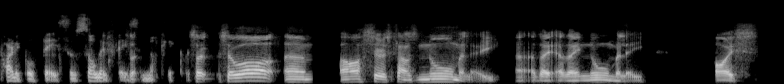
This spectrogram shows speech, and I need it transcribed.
particle phase so solid phase so, not liquid. so so are um are cirrus clouds normally uh, are they are they normally ice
